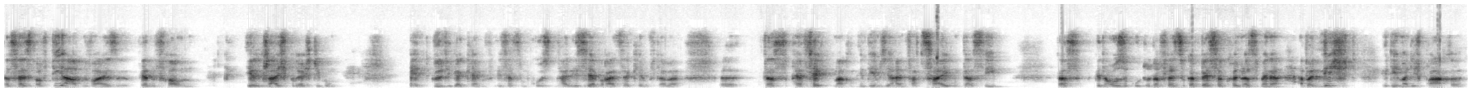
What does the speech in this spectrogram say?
Das heißt, auf die Art und Weise werden Frauen ihre Gleichberechtigung endgültiger kämpfen. Ist ja zum größten Teil, ist ja bereits erkämpft, aber äh, das perfekt machen, indem sie einfach zeigen, dass sie das genauso gut oder vielleicht sogar besser können als Männer. Aber nicht, indem man die Sprache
